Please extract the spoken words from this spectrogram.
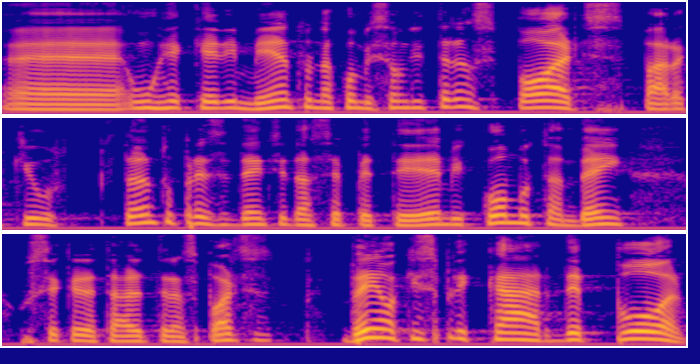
é, um requerimento na Comissão de Transportes para que o, tanto o presidente da CPTM como também o secretário de Transportes venham aqui explicar, depor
